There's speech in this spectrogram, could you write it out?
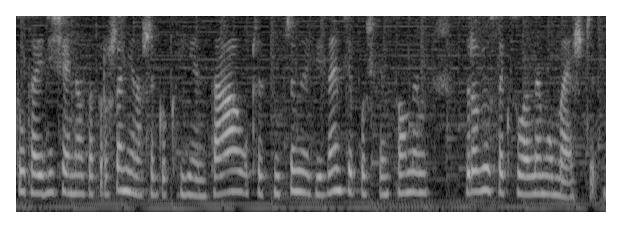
tutaj dzisiaj na zaproszenie naszego klienta. Uczestniczymy w evencie poświęconym zdrowiu seksualnemu mężczyzn.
